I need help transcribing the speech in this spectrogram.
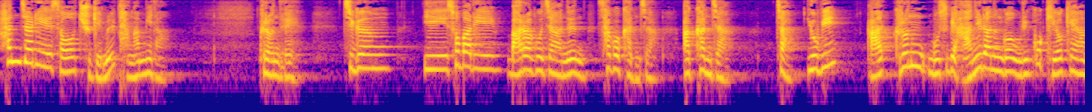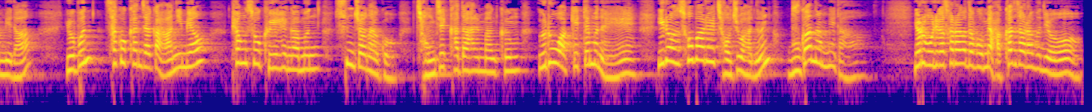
한자리에서 죽임을 당합니다. 그런데 지금 이 소발이 말하고자 하는 사곡한 자, 악한 자, 자, 욥이 아, 그런 모습이 아니라는 거 우리 꼭 기억해야 합니다. 욥은 사곡한 자가 아니며 평소 그의 행함은 순전하고 정직하다 할 만큼 의로웠기 때문에 이런 소발을 저주하는 무관합니다. 여러분 우리가 살아가다 보면 악한 사람은요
